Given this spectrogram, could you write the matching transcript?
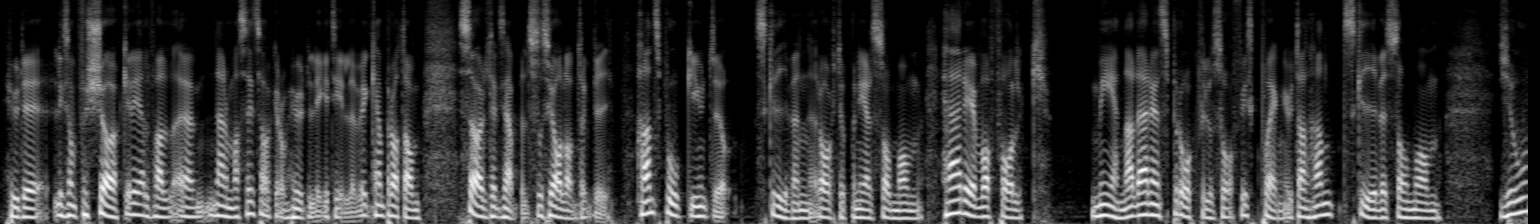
hur det, liksom försöker i alla fall eh, närma sig saker om hur det ligger till. Vi kan prata om Searle till exempel, socialontologi. Hans bok är ju inte skriven rakt upp och ner som om här är vad folk menar, det här är en språkfilosofisk poäng, utan han skriver som om jo,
